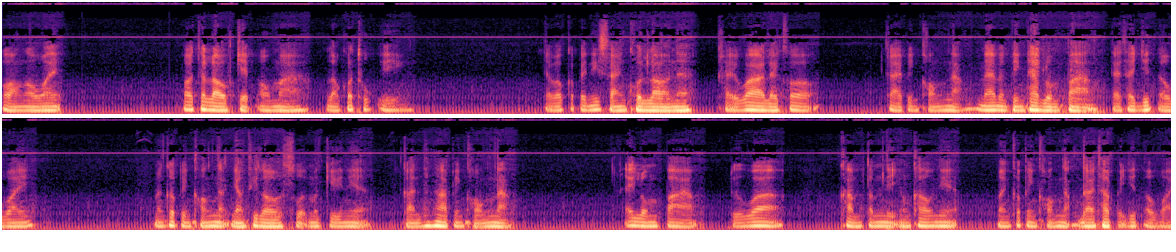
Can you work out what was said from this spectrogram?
กองเอาไว้ เพราะถ้าเราเก็บเอามาเราก็ทุกเอง แต่ว่าก็เป็นนิสัยคนเรานะใครว่าอะไรก็กลายเป็นของหนัก แม้มันเป็นแค่ลมปาก แต่ถ้ายึดเอาไว้ มันก็เป็นของหนักอย่างที่เราสวดเมื่อกี้เนี่ย การทั้งห้าเป็นของหนัก ไอ้ลมปากหรือว่าคำตำหนิของเขาเนี่ย มันก็เป็นของหนักได้ถ้าไปยึดเอาไว้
